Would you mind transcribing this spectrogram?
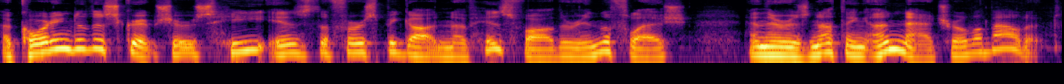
According to the Scriptures, He is the first begotten of His Father in the flesh, and there is nothing unnatural about it.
